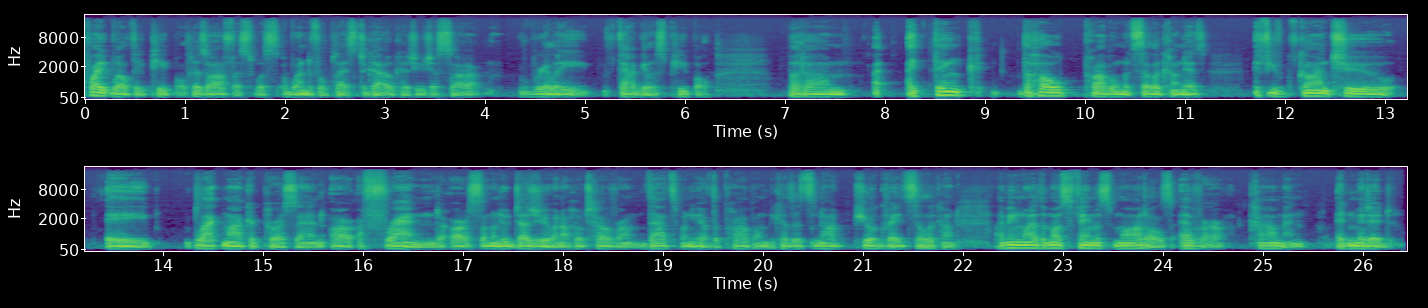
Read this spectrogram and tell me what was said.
quite wealthy people. His office was a wonderful place to go because you just saw really fabulous people. But um, I, I think the whole problem with silicone is if you've gone to a black market person or a friend or someone who does you in a hotel room, that's when you have the problem because it's not pure grade silicone. I mean, one of the most famous models ever, Carmen, admitted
